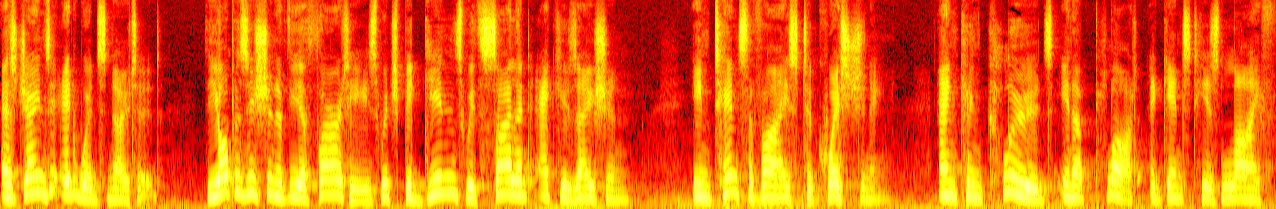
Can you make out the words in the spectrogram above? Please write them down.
As James Edwards noted, the opposition of the authorities, which begins with silent accusation, intensifies to questioning and concludes in a plot against his life.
